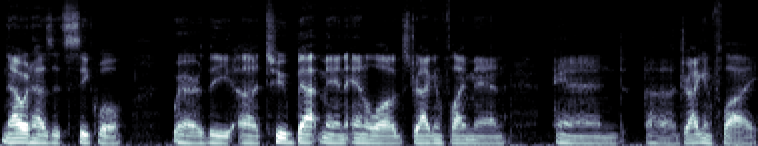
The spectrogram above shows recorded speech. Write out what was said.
Now it has its sequel, where the uh, two Batman analogs, Dragonfly Man and uh, Dragonfly,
